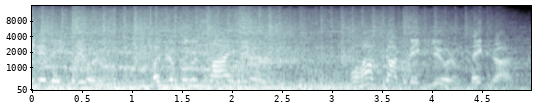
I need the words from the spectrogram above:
yine bekliyorum. Bakın bunu saymıyorum. Muhakkak bekliyorum tekrar.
